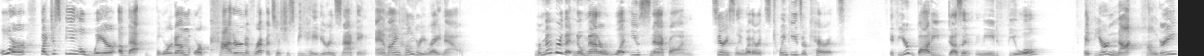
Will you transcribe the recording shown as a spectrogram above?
or by just being aware of that boredom or pattern of repetitious behavior in snacking. Am I hungry right now? Remember that no matter what you snack on, seriously, whether it's Twinkies or carrots, if your body doesn't need fuel, if you're not hungry,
